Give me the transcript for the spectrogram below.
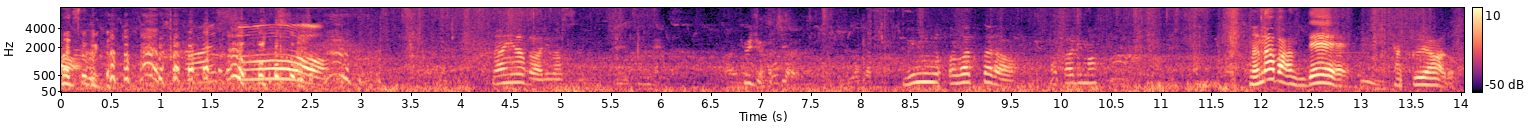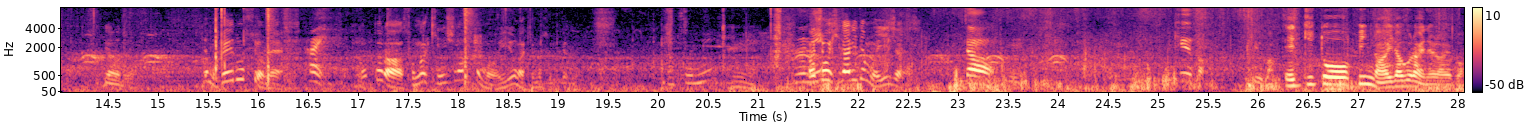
同じとこ行ったナイスそう何ヤードあります98上に上がったら当たります7番で100ヤードヤードでもフェードっすよねはいだったらそんな気にしなくてもいいような気もするけど普多少通に左でもいいじゃないですかじゃあ9番9番エッジとピンの間ぐらい狙えば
